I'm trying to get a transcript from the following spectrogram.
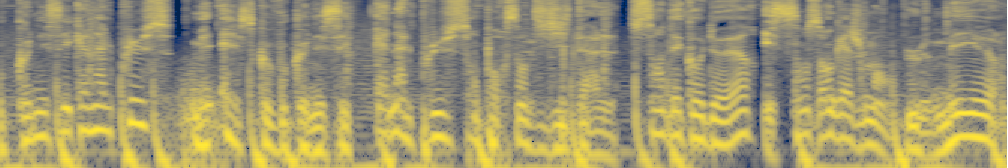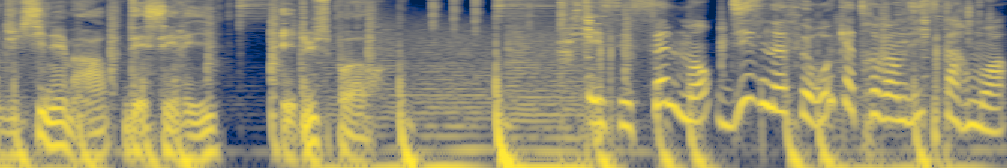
Vous connaissez Canal Mais est-ce que vous connaissez Canal 100% digital, sans décodeur et sans engagement? Le meilleur du cinéma, des séries et du sport. Et c'est seulement 19,90€ par mois.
